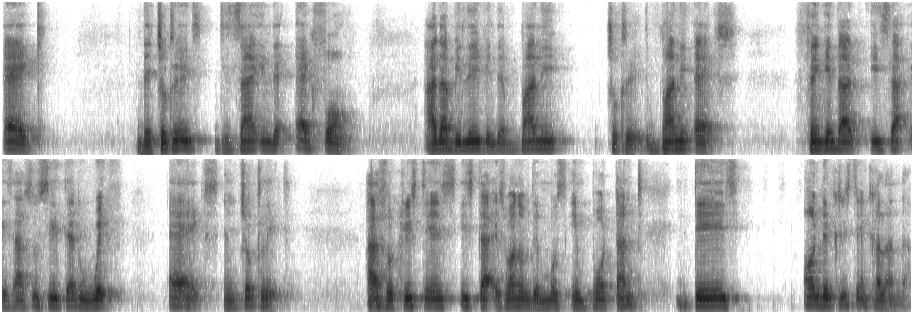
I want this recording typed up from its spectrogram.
egg the chocolate designed in the egg form Others believe in the bunny chocolate, bunny eggs, thinking that Easter is associated with eggs and chocolate. As for Christians, Easter is one of the most important days on the Christian calendar.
